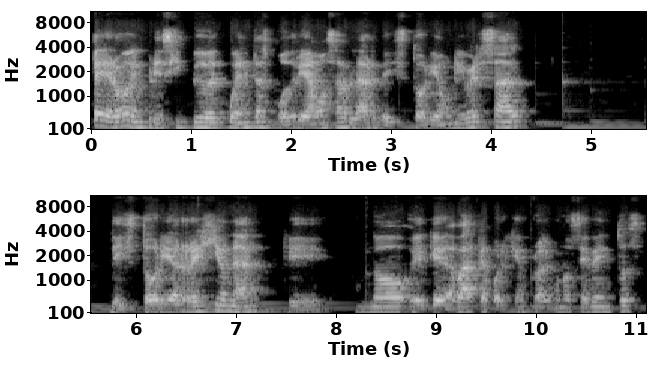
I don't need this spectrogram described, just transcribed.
pero en principio de cuentas podríamos hablar de historia universal, de historia regional, que, no, eh, que abarca, por ejemplo, algunos eventos.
